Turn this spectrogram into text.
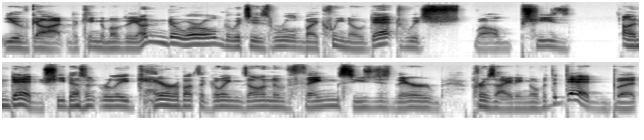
You've got the Kingdom of the Underworld, which is ruled by Queen Odette, which, well, she's undead. She doesn't really care about the goings on of things. She's just there presiding over the dead, but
